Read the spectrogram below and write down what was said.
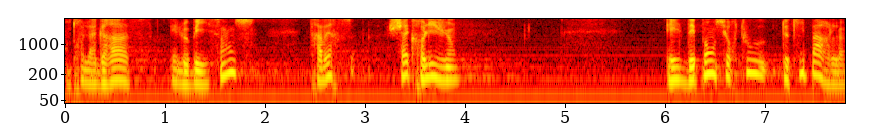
entre la grâce et l'obéissance traverse chaque religion. Et il dépend surtout de qui parle.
